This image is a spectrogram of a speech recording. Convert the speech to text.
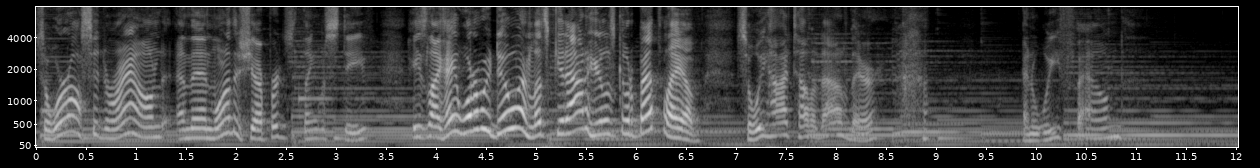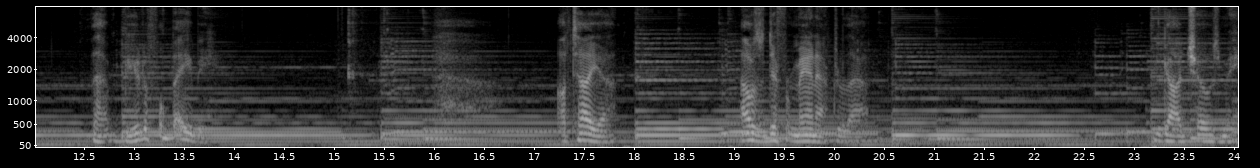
So we're all sitting around, and then one of the shepherds, I think it was Steve, he's like, Hey, what are we doing? Let's get out of here. Let's go to Bethlehem. So we hightailed it out of there, and we found that beautiful baby. I'll tell you, I was a different man after that. God chose me.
